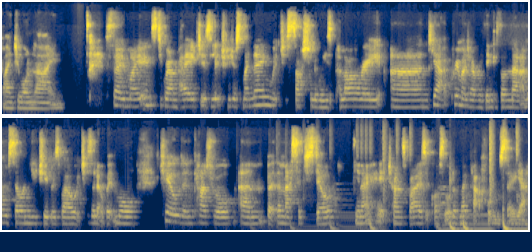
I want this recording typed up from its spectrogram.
find you online? So my Instagram page is literally just my name, which is Sasha Louise Pallari, and yeah, pretty much everything is on there. I'm also on YouTube as well, which is a little bit more chilled and casual, um, but the message still, you know, it transpires across all of my platforms. So yeah.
